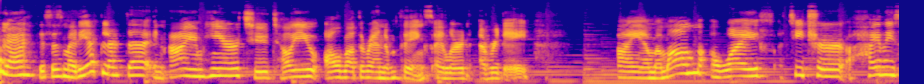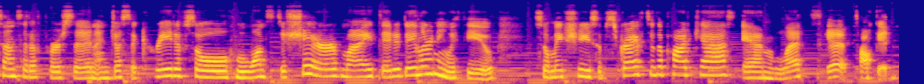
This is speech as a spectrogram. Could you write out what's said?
Hola, this is Maria Plata, and I am here to tell you all about the random things I learn every day. I am a mom, a wife, a teacher, a highly sensitive person, and just a creative soul who wants to share my day to day learning with you. So make sure you subscribe to the podcast and let's get talking.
